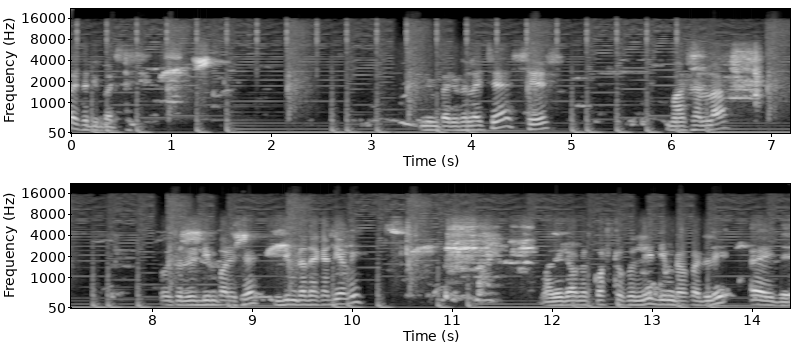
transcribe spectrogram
ওই তো ডিম পারছে ডিম পাড়ি ফেলাইছে, শেষ। মাশাল্লাহ ওই তো ডিম পারিছে ডিমটা দেখা দিই আমি। মালিকা অনেক কষ্ট করলি, ডিমটা পারলি এই যে।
